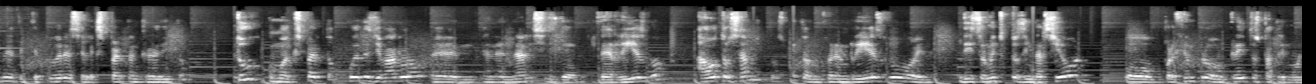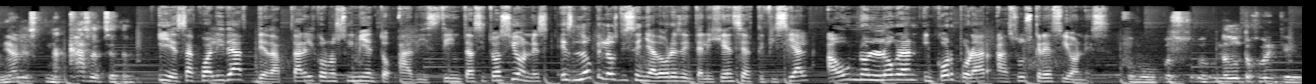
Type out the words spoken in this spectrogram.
Fíjate que tú eres el experto en crédito. Tú, como experto, puedes llevarlo en, el análisis de, de, riesgo a otros ámbitos, a lo mejor en riesgo, en de instrumentos de inversión, o por ejemplo en créditos patrimoniales, una casa, etc. Y esa cualidad de adaptar el conocimiento a distintas situaciones es lo que los diseñadores de inteligencia artificial aún no logran incorporar a sus creaciones. Como pues un adulto joven que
